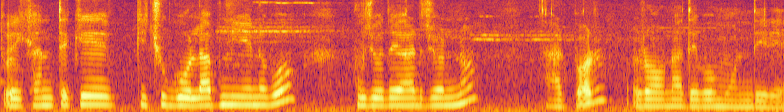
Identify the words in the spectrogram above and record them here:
তো এখান থেকে কিছু গোলাপ নিয়ে নেব পুজো দেওয়ার জন্য। তারপর রওনা দেব মন্দিরে।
